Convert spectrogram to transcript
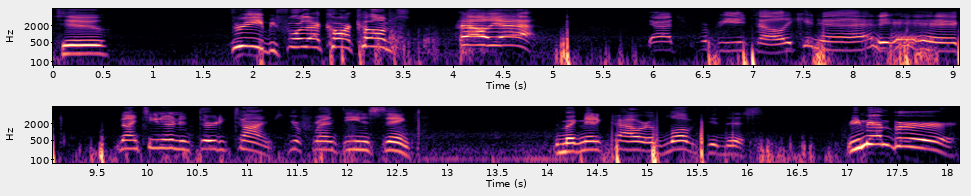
two, three. Before that car comes. Hell yeah! That's for being telekinetic. 1930 times. Your friend Dina Singh. The magnetic power of love did this. Remember!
